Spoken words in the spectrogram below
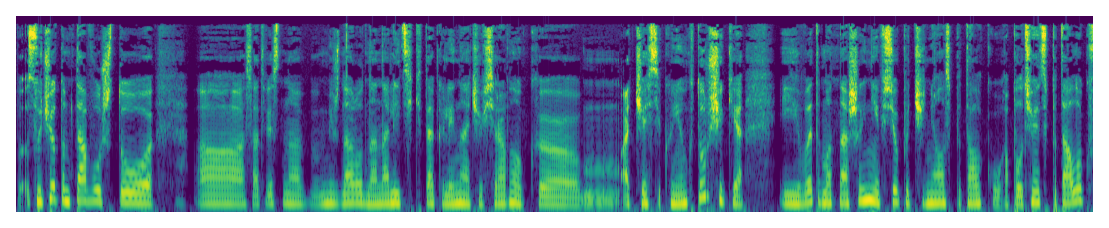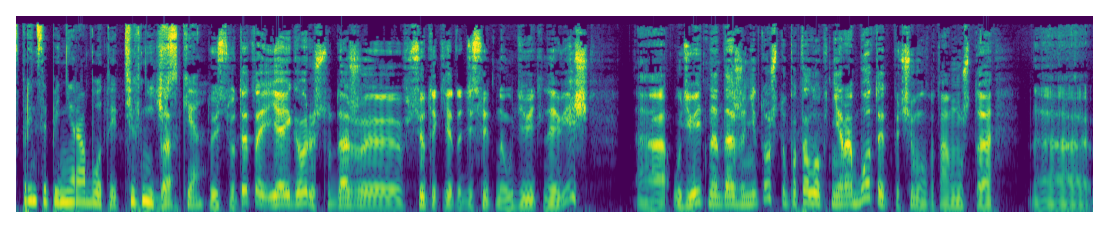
С учетом того, что, а, соответственно, международные аналитики так или иначе все равно к, отчасти конъюнктурщики, и в этом отношении все подчинялось потолку. А получается, потолок, в принципе, не работает технически. Да, то есть вот это я и говорю, что даже все-таки это действительно удивительная вещь, а, Удивительно даже не то, что потолок не работает. Почему? Потому что э,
